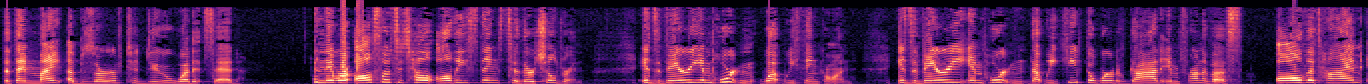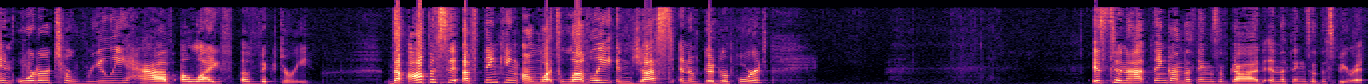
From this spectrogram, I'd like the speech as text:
that they might observe to do what it said. And they were also to tell all these things to their children. It's very important what we think on. It's very important that we keep the Word of God in front of us all the time in order to really have a life of victory. The opposite of thinking on what's lovely and just and of good report is to not think on the things of God and the things of the Spirit.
